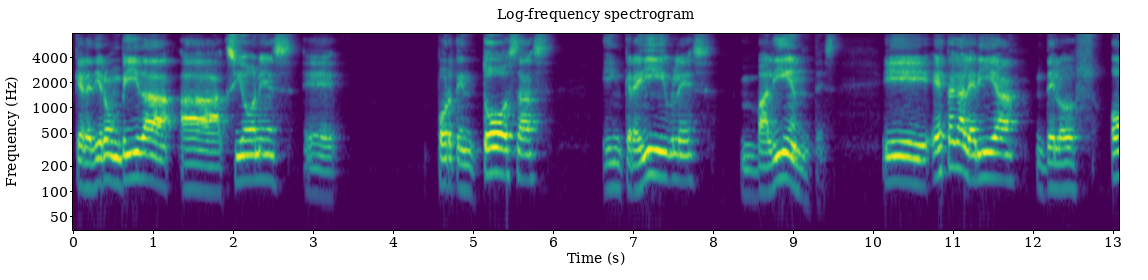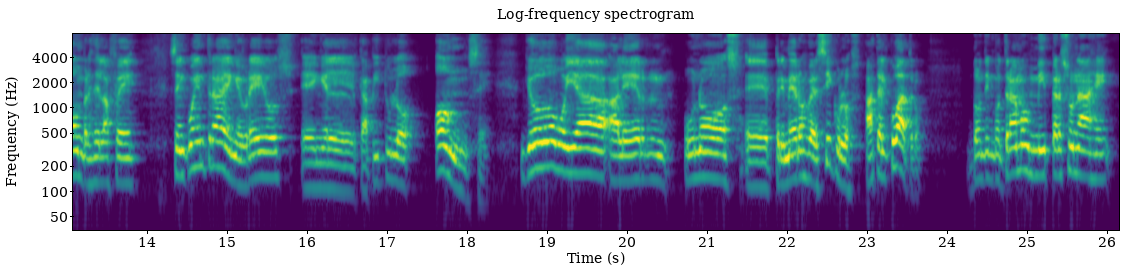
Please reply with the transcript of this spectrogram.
que le dieron vida a acciones eh, portentosas, increíbles, valientes. Y esta galería de los hombres de la fe se encuentra en Hebreos en el capítulo 11. Yo voy a, leer unos eh, primeros versículos hasta el 4, donde encontramos mi personaje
